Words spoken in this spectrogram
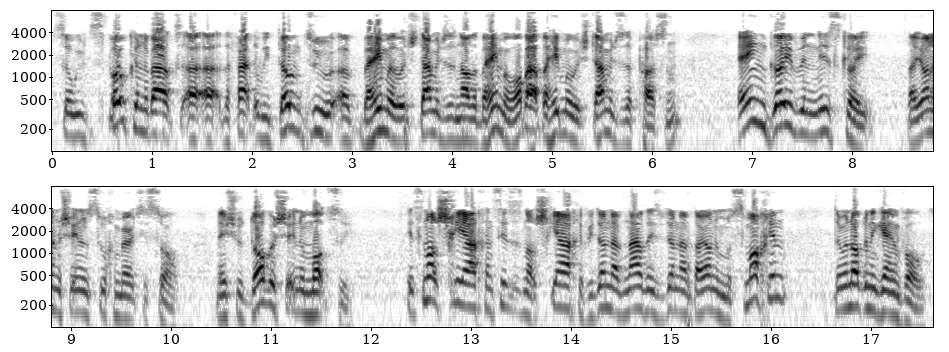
So we've spoken about uh, uh, the fact that we don't do a behema which damages another behema. What about behema which damages a person? Ein goyven nizkoi dayonim sheinu yisrael. Sheinu motzui. It's not shchiach, and since it's not shchiach, if you don't have nowadays, you don't have dayonim musmochin, then we're not going to get involved.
